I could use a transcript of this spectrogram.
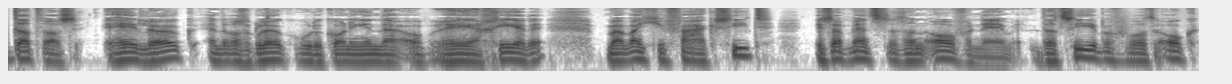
dat was heel leuk. En dat was ook leuk hoe de koningin daarop reageerde. Maar wat je vaak ziet, is dat mensen dat dan overnemen. Dat zie je bijvoorbeeld ook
